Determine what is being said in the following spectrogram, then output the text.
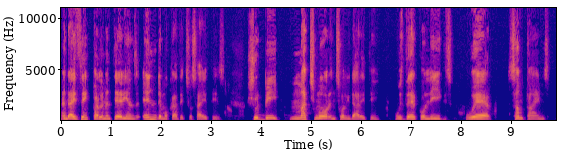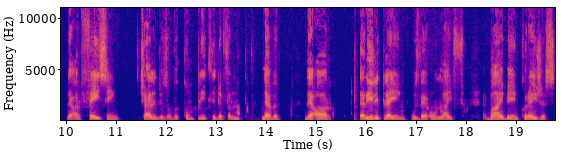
And I think parliamentarians in democratic societies should be much more in solidarity with their colleagues where sometimes they are facing challenges of a completely different level. They are really playing with their own life by being courageous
